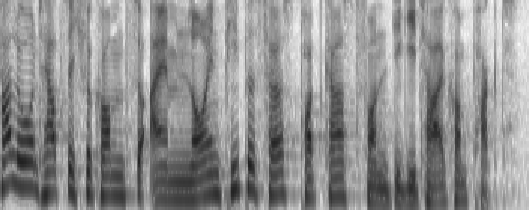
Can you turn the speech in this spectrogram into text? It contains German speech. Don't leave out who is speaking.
Speaker 1: Hallo und herzlich willkommen zu einem neuen People First Podcast von Digital Kompakt.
